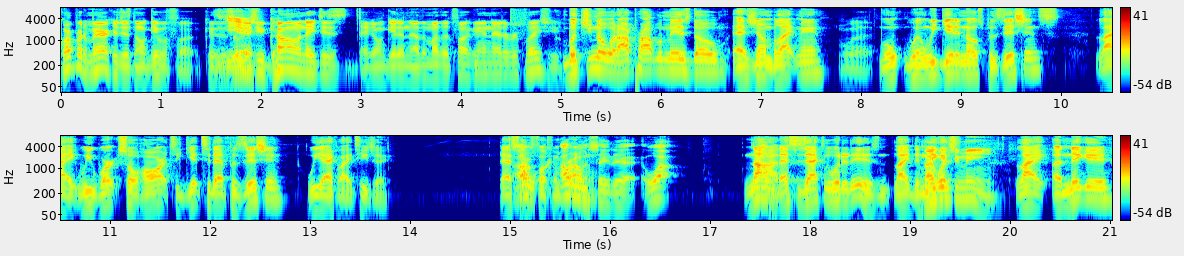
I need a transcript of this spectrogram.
Corporate America just don't give a fuck because as soon as you gone, they just they gonna get another motherfucker in there to replace you. But you know what our problem is though, as young black men, What? when, when we get in those positions, like we work so hard to get to that position, we act like TJ. That's I, our fucking problem. I problem. wouldn't say that. Well, nah, that's exactly what it is. Like the Like niggas, what you mean? like a nigga,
